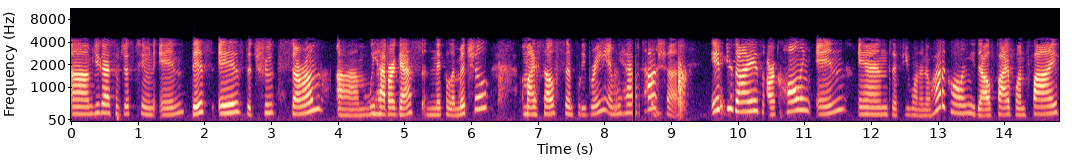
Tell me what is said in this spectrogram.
um, you guys have just tuned in, this is the Truth Serum. Um, we have our guest, Nicola Mitchell, myself, Simply Bree, and we have Tasha. If you guys are calling in, and if you want to know how to call in, you dial 515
